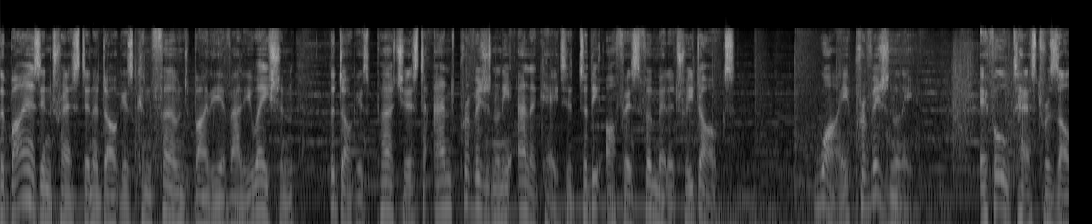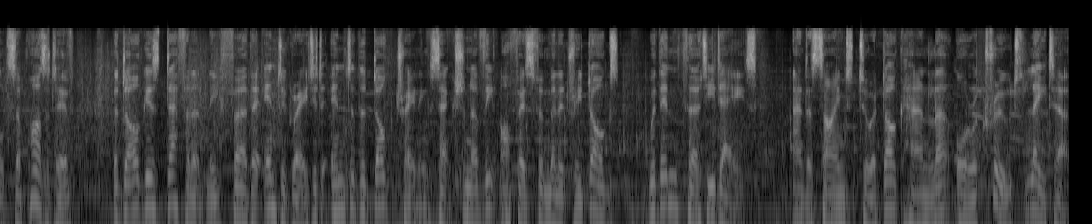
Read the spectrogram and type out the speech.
The buyer's interest in a dog is confirmed by the evaluation, the dog is purchased and provisionally allocated to the Office for Military Dogs. Why provisionally? If all test results are positive, the dog is definitely further integrated into the dog training section of the Office for Military Dogs within 30 days and assigned to a dog handler or recruit later.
